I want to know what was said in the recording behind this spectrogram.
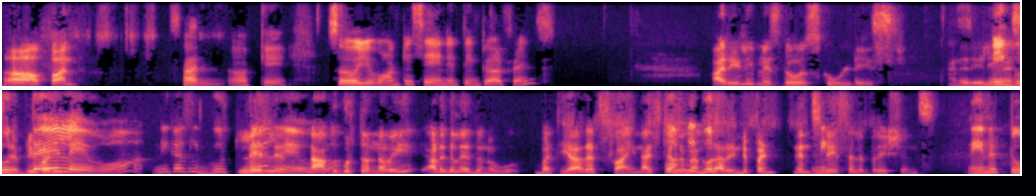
Ah, fun. Fun. Okay. So you want to say anything to our friends? I really miss those school days. And I really నీ miss గుర్తే everybody. లేవు నీకు అసలు గుర్తే లేదు లేదు నాకు గుర్తున్నవి అడగలేదు నువ్వు but yeah that's fine I still remember our independence day celebrations నేను టూ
